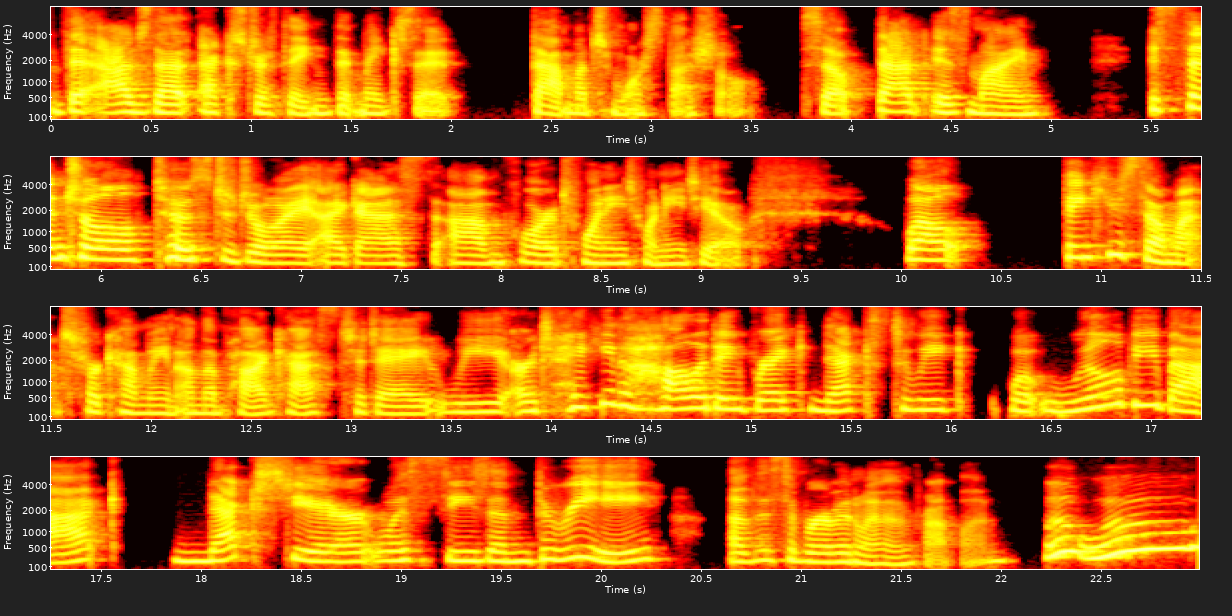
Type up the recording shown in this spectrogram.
that adds that extra thing that makes it that much more special so that is my essential toast to joy, I guess, um, for 2022. Well, thank you so much for coming on the podcast today. We are taking a holiday break next week, but we'll be back next year with season three of the Suburban Women Problem. Woo woo!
